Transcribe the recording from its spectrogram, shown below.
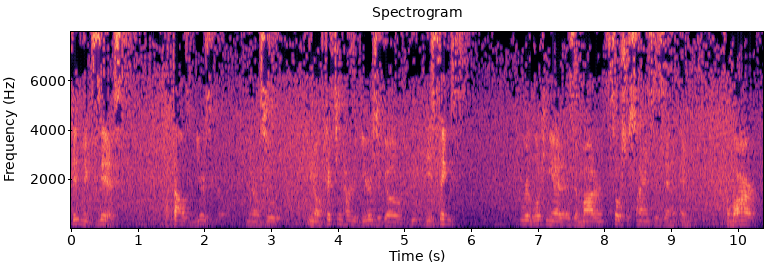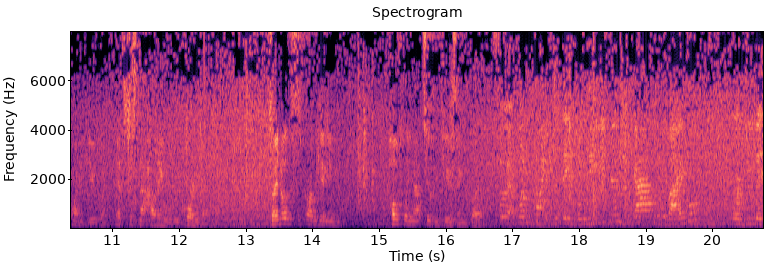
didn't exist a thousand years ago. You know, so you know, 1500 years ago, these things we're looking at it as a modern social sciences and, and from our point of view, but that's just not how they were recorded back then. So I know this is probably getting hopefully not too confusing, but So at one point, did they believe in the God of the Bible? Or do they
